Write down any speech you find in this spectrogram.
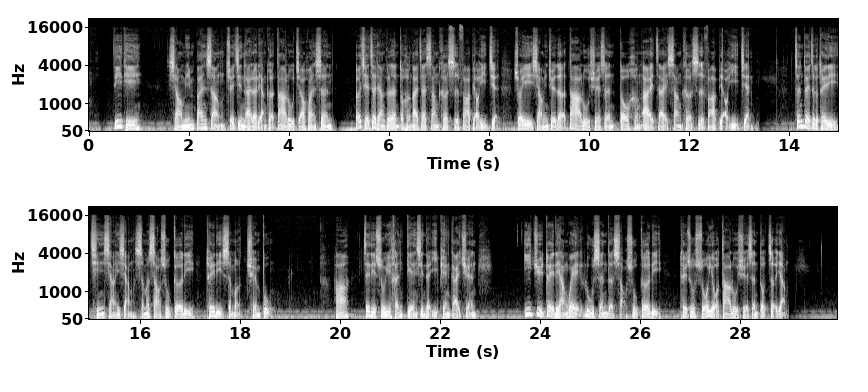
第一题，小明班上最近来了两个大陆交换生，而且这两个人都很爱在上课时发表意见，所以小明觉得大陆学生都很爱在上课时发表意见。针对这个推理，请想一想，什么少数个例推理什么全部？好，这题属于很典型的以偏概全，依据对两位陆生的少数个例，推出所有大陆学生都这样。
